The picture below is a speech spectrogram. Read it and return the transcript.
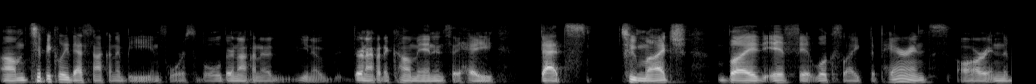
Um, typically, that's not going to be enforceable. They're not going to, you know, they're not going to come in and say, "Hey, that's too much." But if it looks like the parents are in the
